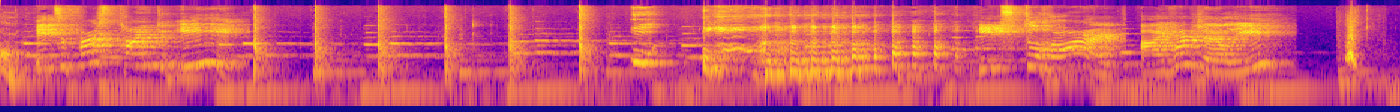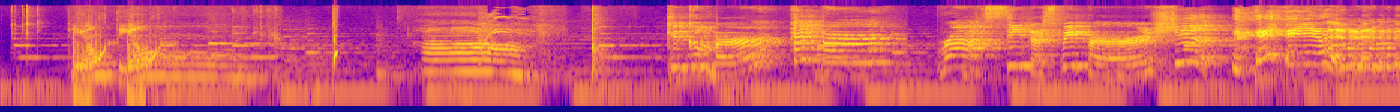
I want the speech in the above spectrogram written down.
It's the first time to eat. it's too hard. Ivor jelly. Deal, deal. Um, cucumber, pepper, rock, scissors, paper, shoot.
